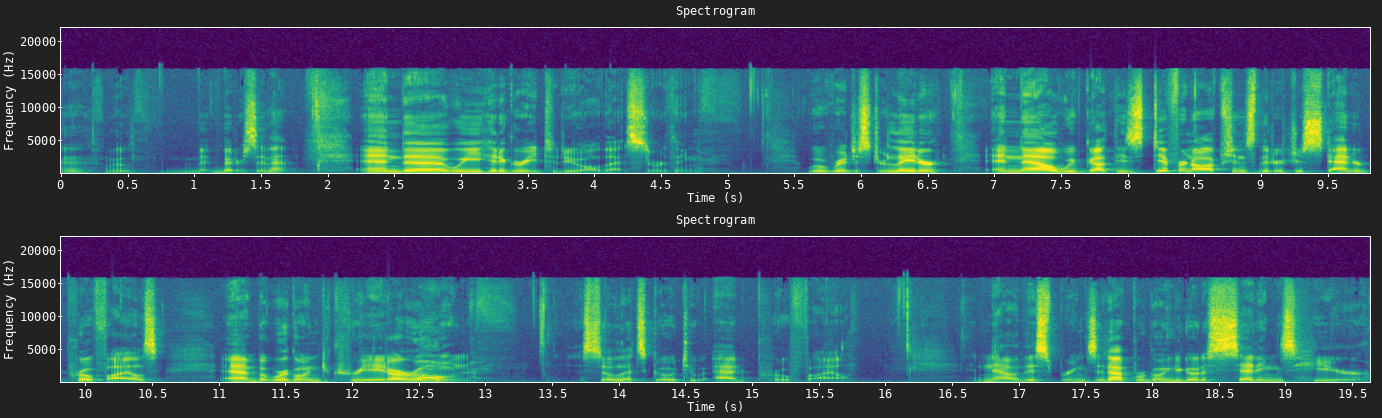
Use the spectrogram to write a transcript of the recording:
Uh, well, better say that. And uh, we hit agree to do all that sort of thing. We'll register later. And now we've got these different options that are just standard profiles, um, but we're going to create our own. So let's go to Add Profile. Now this brings it up. We're going to go to Settings here.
